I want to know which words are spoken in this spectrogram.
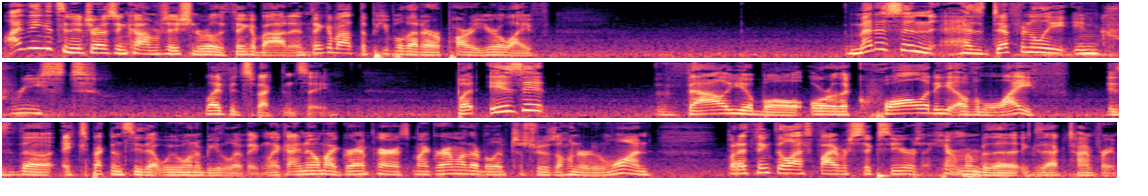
I think it's an interesting conversation to really think about and think about the people that are a part of your life. Medicine has definitely increased life expectancy, but is it valuable or the quality of life is the expectancy that we want to be living. Like I know my grandparents, my grandmother lived till she was 101, but I think the last five or six years, I can't remember the exact time frame.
